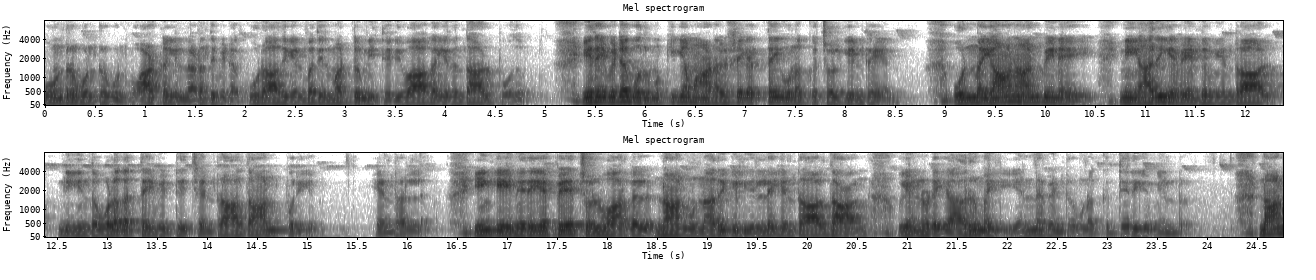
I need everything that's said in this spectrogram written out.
போன்ற ஒன்று உன் வாழ்க்கையில் நடந்துவிடக் கூடாது என்பதில் மட்டும் நீ தெளிவாக இருந்தால் போதும். இதைவிட ஒரு முக்கியமான விஷயத்தை உனக்கு சொல்கின்றேன். உண்மையான அன்பினை நீ அறிய வேண்டும் என்றால் நீ இந்த உலகத்தை விட்டு சென்றால்தான் புரியும். என்றல்ல. இங்கே நிறைய பேர் சொல்வார்கள் நான் உன் அருகில் இல்லை என்றால்தான் என்னுடைய அருமை என்னவென்று உனக்கு தெரியும் என்று. நான்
